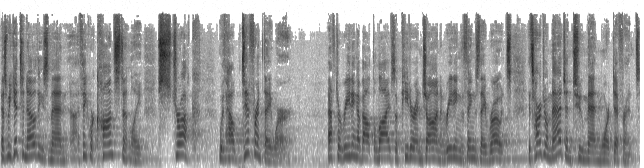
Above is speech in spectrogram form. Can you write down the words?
As we get to know these men, I think we're constantly struck with how different they were. After reading about the lives of Peter and John and reading the things they wrote, it's, hard to imagine two men more different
